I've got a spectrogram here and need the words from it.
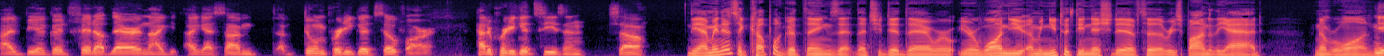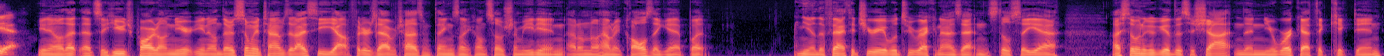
I'd be a good fit up there, and I I guess I'm I'm doing pretty good so far. Had a pretty good season, so yeah, I mean, there's a couple good things that, that you did there. Where you're one, you I mean, you took the initiative to respond to the ad. Number one, yeah, you know that that's a huge part on your. You know, there's so many times that I see outfitters advertising things like on social media, and I don't know how many calls they get, but you know, the fact that you're able to recognize that and still say, yeah, I still want to go give this a shot, and then your work ethic kicked in,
